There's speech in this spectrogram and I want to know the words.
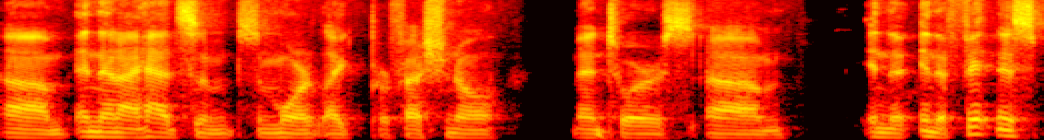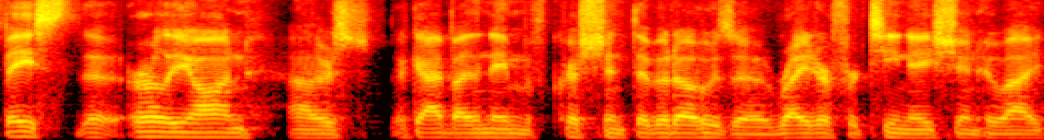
um, and then I had some some more like professional mentors um, in the in the fitness space. The early on, uh, there's a guy by the name of Christian Thibaudeau, who's a writer for T Nation who I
